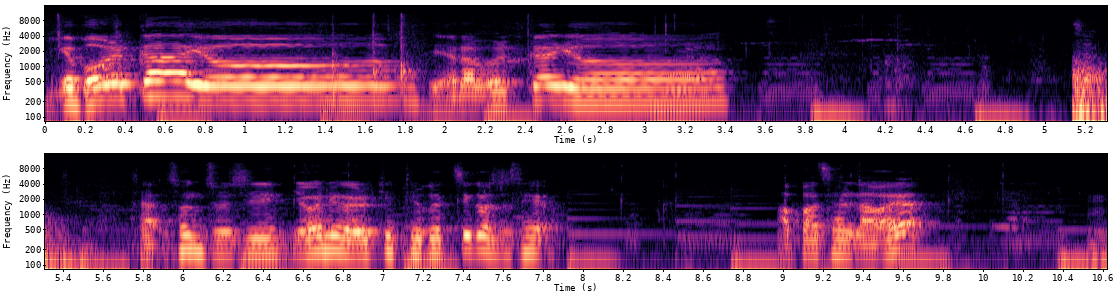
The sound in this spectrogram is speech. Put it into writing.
이게 뭘까요? 열어볼까요? 자, 자, 손 조심. 여은이가 이렇게 들고 찍어주세요. 아빠 잘 나와요? 응.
